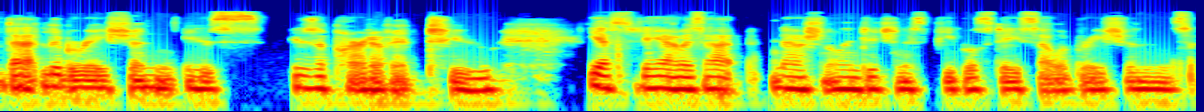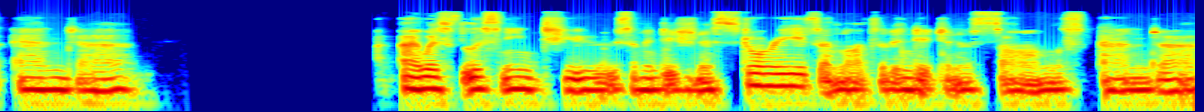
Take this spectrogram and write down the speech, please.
That liberation is is a part of it too yesterday I was at National Indigenous Peoples Day celebrations and uh, I was listening to some Indigenous stories and lots of Indigenous songs. And uh,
